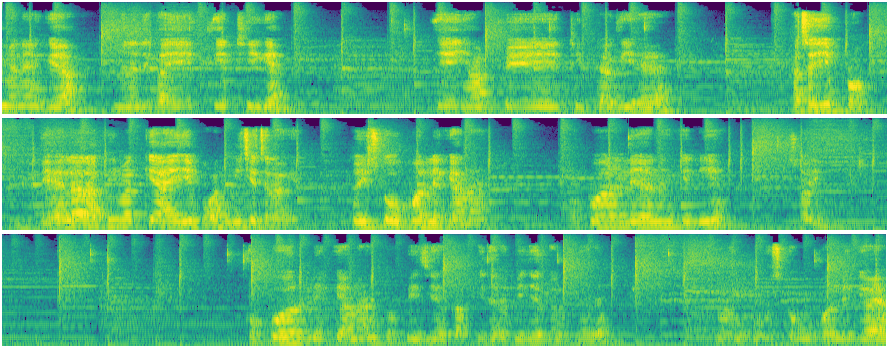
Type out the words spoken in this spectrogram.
मैंने गया, मैंने देखा ये ये ठीक है। ये यहाँ पे ठीक ठाक ही है। अच्छा ये पहला आखिरी बात क्या है? ये बहुत नीचे चला गया। तो इसको ऊपर लेके आना है। ऊपर ले आने के लिए सॉरी ऊपर लेके आना है। तो बेजियर का किधर है का किधर है। तो उसको ऊपर लेके आया।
